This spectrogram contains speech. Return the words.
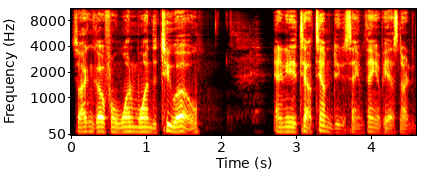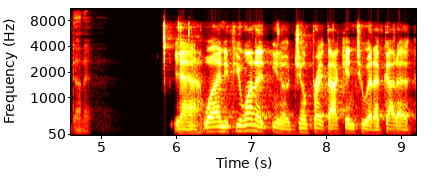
So I can go from 1 1 to 2 And I need to tell Tim to do the same thing if he hasn't already done it. Yeah. Well, and if you want to, you know, jump right back into it, I've got a,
